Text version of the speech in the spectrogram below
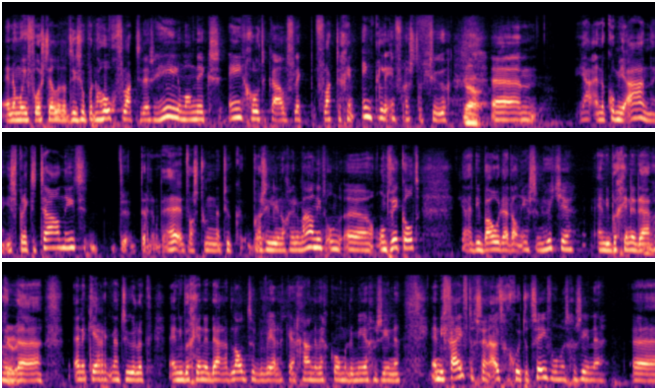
En dan moet je je voorstellen, dat is op een hoogvlakte. Daar is helemaal niks. Eén grote kale vlakte, geen enkele infrastructuur. Ja. Um, ja, en dan kom je aan. Je spreekt de taal niet. De, de, de, het was toen natuurlijk Brazilië nog helemaal niet on, uh, ontwikkeld. Ja, die bouwen daar dan eerst een hutje. En die beginnen daar hun... Uh, en een kerk natuurlijk. En die beginnen daar het land te bewerken. En gaandeweg komen er meer gezinnen. En die 50 zijn uitgegroeid tot 700 gezinnen. Uh,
